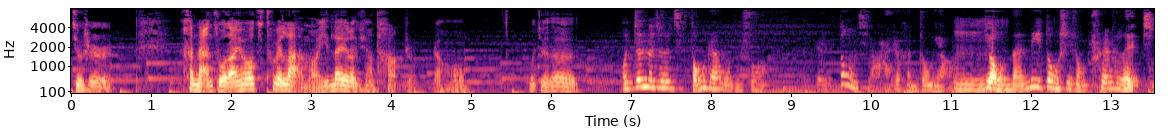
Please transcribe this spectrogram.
就是很难做到，因为我特别懒嘛，一累了就想躺着，然后我觉得我真的就是逢人我就说，人动起来还是很重要的。嗯有能力动是一种 privilege。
